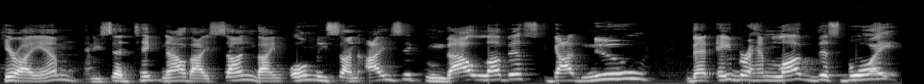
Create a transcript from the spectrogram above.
here I am. And he said, Take now thy son, thine only son Isaac, whom thou lovest. God knew that Abraham loved this boy.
